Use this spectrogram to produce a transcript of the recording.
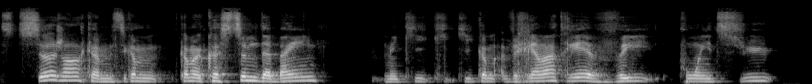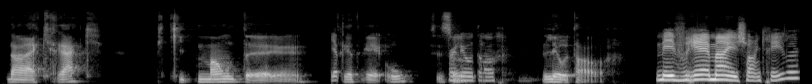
C'est ça, genre, comme. C'est comme, comme un costume de bain, mais qui, qui, qui est comme vraiment très V pointu dans la craque, puis qui te monte euh, Yep. très très haut. C'est ça? Un léotard. Léotard. Mais vraiment échancré, là.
